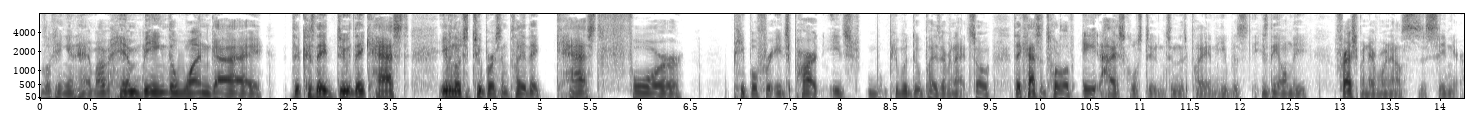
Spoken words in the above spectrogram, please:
looking at him, of him being the one guy because they do, they cast, even though it's a two person play, they cast four people for each part. Each people do plays every night. So they cast a total of eight high school students in this play, and he was he's the only freshman. Everyone else is a senior,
